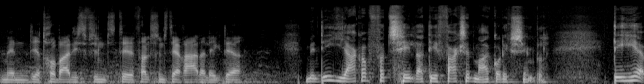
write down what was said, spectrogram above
Men jeg tror bare, de synes, det, folk synes, det er rart at ligge der. Men det Jakob fortæller, det er faktisk et meget godt eksempel. Det her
